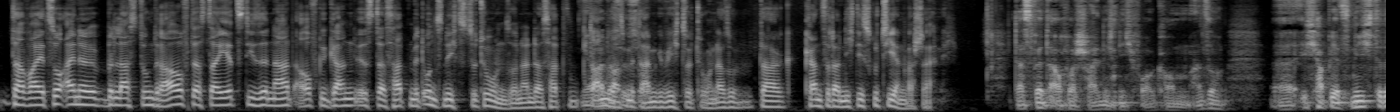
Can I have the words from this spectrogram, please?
da war jetzt so eine Belastung drauf, dass da jetzt diese Naht aufgegangen ist, das hat mit uns nichts zu tun, sondern das hat ja, dann das was mit so. deinem Gewicht zu tun. Also da kannst du dann nicht diskutieren wahrscheinlich. Das wird auch wahrscheinlich nicht vorkommen. Also ich habe jetzt nicht,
